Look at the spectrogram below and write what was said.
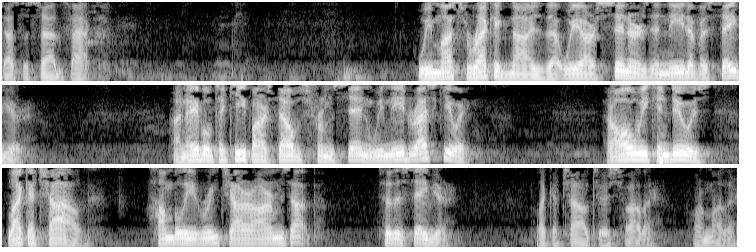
That's a sad fact. We must recognize that we are sinners in need of a Savior. Unable to keep ourselves from sin, we need rescuing. And all we can do is, like a child, humbly reach our arms up to the Savior like a child to his father or mother.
